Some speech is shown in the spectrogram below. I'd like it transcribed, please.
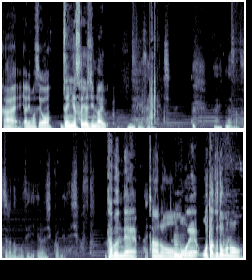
はい、やりますよ。前夜サイヤ人ライブ。ぜひ最近はい、皆さんそちらの方ぜひよろしくお願いしますと。多分ねはい、あのーうん。もうね、オタクどもの、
